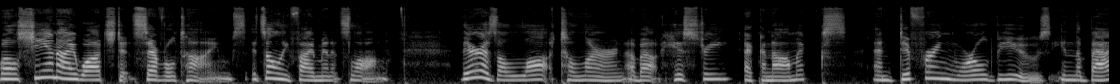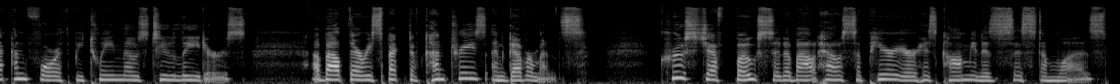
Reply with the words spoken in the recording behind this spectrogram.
Well, she and I watched it several times. It's only five minutes long. There is a lot to learn about history, economics, and differing worldviews in the back and forth between those two leaders about their respective countries and governments. Khrushchev boasted about how superior his communist system was,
